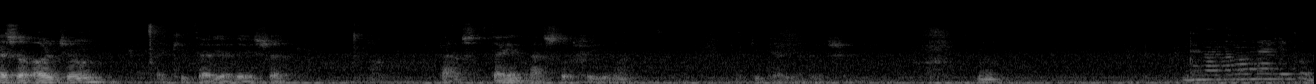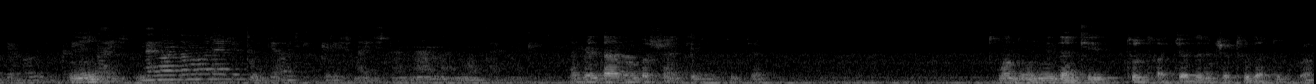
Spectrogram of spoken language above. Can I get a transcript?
ez a Arjun egy kiterjedése a tehén pásztor fiúnak. Egy kiterjedése. Hm. De Nanda Maharaj tudja, hogy Krishna hmm. is. De Nanda Maharaj tudja, hogy Krishna Isten, nem? Mert neki. Ebrindávonban senki nem tudja. Mondom, mindenki tudhatja, de nincs a tudatukban.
